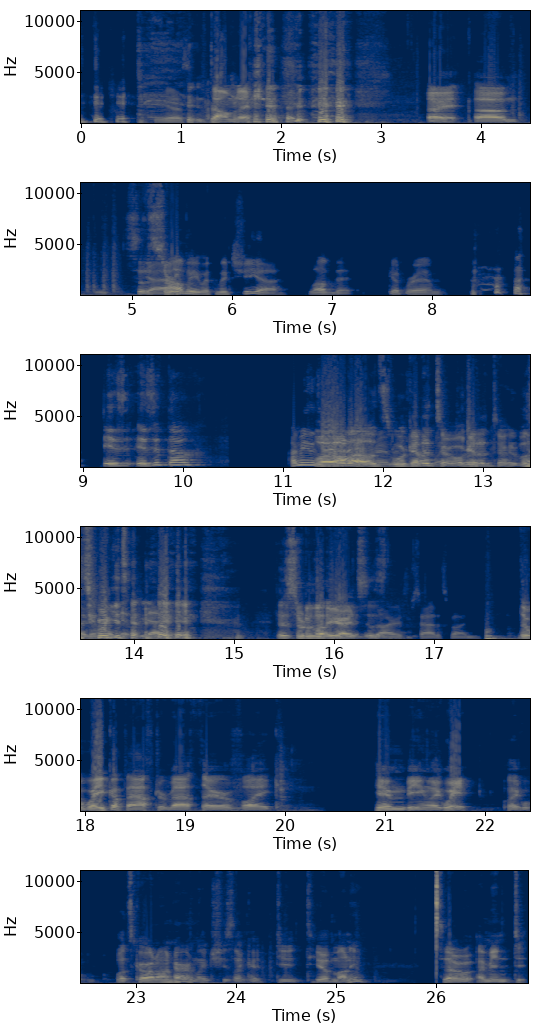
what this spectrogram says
yes, Dominic. All right. Um, so yeah, Albie of... with Lucia loved it. Good for him. is is it though? I mean, well, hold on. Let's we'll get into it. We'll get into it. Let's okay, get into yeah, It's sort of like yeah, it's desires are satisfied the wake up aftermath there of like him being like, wait, like what's going on here? And like she's like, do you, do you have money? So I mean, do,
